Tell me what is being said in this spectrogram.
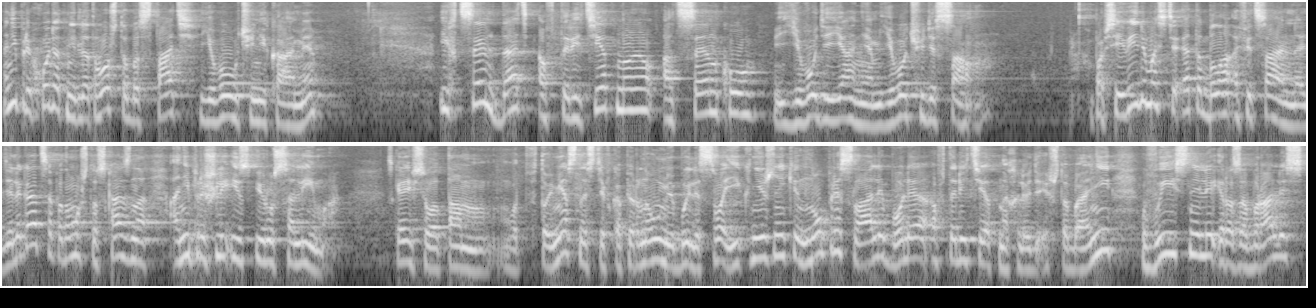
Они приходят не для того, чтобы стать его учениками – их цель – дать авторитетную оценку его деяниям, его чудесам. По всей видимости, это была официальная делегация, потому что сказано, они пришли из Иерусалима. Скорее всего, там, вот в той местности, в Капернауме были свои книжники, но прислали более авторитетных людей, чтобы они выяснили и разобрались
